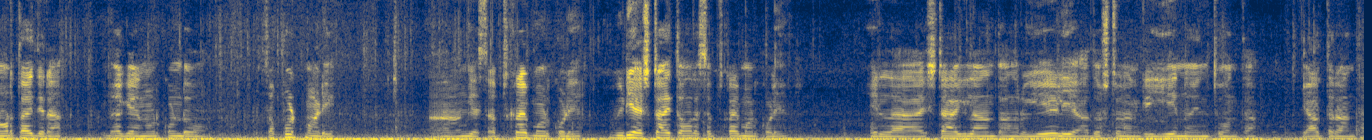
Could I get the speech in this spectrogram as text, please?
ನೋಡ್ತಾ ಇದ್ದೀರಾ? ಹಾಗೆ ನೋಡಿಕೊಂಡು ಸಪೋರ್ಟ್ ಮಾಡಿ. ಹಂಗೆ ಸಬ್ಸ್ಕ್ರೈಬ್ ಮಾಡ್ಕೊಳ್ಳಿ. ವಿಡಿಯೋ ಇಷ್ಟ ಆಯಿತು ಅಂದರೆ ಸಬ್ಸ್ಕ್ರೈಬ್ ಮಾಡ್ಕೊಳ್ಳಿ. ಇಲ್ಲ, ಇಷ್ಟ ಆಗಿಲ್ಲ ಅಂತ ಅಂದರು ಹೇಳಿ, ಆದಷ್ಟು ನನಗೆ ಏನು, ಇಂತು ಅಂತ, ಯಾವ ಥರ ಅಂತ.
